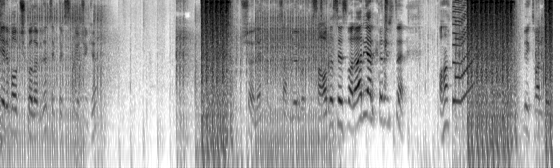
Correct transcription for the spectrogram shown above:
Geri botçuk olabilir. Tık tık sıkıyor çünkü. Şöyle. Sen yürü bakayım. Sağda ses var. Her yer karıştı. Aha. Büyük ihtimalle botçuk.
